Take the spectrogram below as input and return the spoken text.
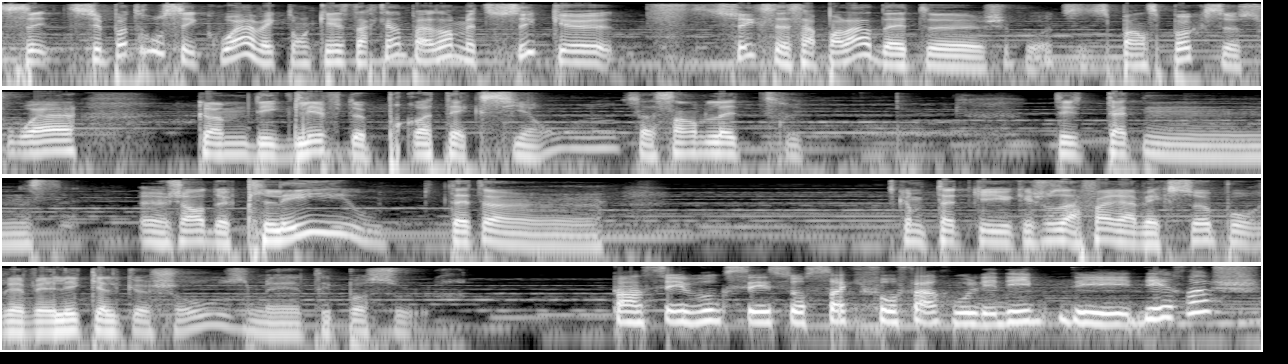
tu sais, tu sais pas trop c'est quoi avec ton caisse d'arcane par exemple, mais tu sais que tu sais que ça, ça a pas l'air d'être, euh, je sais pas, tu, tu penses pas que ce soit comme des glyphes de protection. là. Ça semble être c'est peut-être un genre de clé ou peut-être un c'est comme peut-être qu'il y a quelque chose à faire avec ça pour révéler quelque chose, mais t'es pas sûr. Pensez-vous que c'est sur ça qu'il faut faire rouler des, des, des roches?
